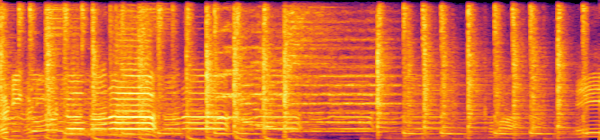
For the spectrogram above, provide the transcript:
ઘડીક વાંટો મારો. Come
